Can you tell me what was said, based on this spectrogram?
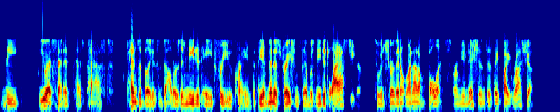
the U.S. Senate has passed tens of billions of dollars in needed aid for Ukraine that the administration said was needed last year to ensure they don't run out of bullets or munitions as they fight Russia.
